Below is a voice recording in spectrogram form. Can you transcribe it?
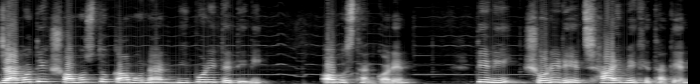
জাগতিক সমস্ত কামনার বিপরীতে তিনি অবস্থান করেন। তিনি শরীরে ছাই মেখে থাকেন।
